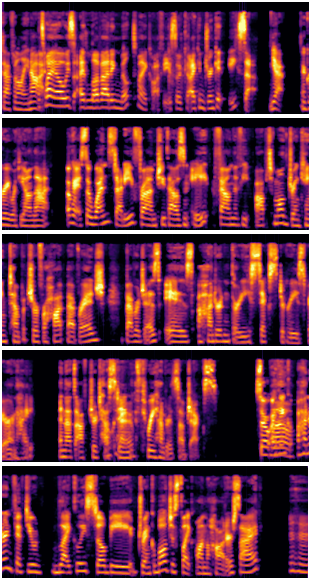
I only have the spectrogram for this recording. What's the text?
definitely not. That's why I always, I love adding milk to my coffee so I can drink it ASAP. Yeah. Agree with you on that. Okay, so one study from 2008 found that the optimal drinking temperature for hot beverage beverages is 136 degrees Fahrenheit, and that's after testing okay. 300 subjects. So wow. I think 150 would likely still be drinkable, just like on the hotter side. Mm-hmm.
